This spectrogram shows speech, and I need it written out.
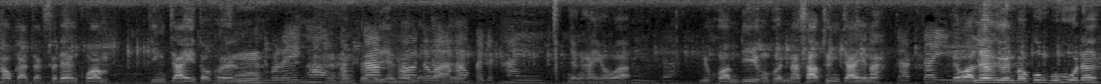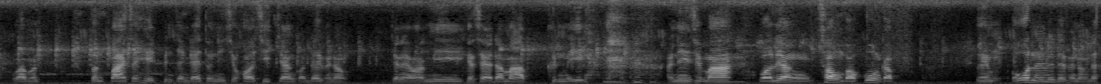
เฮาก็จะแสดงความจริงใจต่อเพิ่น เป็นบ่ได้เฮ็ดห้องต้องการเฮ็ดห้องแต่ว่าเฮาก็อยากให้อย่างให้เพราะว่าแม่นจ้ามีความดีของเพิ่นนะซาบซึ้งใจนะ จากใจอีหลีแต่ว่าเรื่องอื่นเบากุ้งบูฮู้เด้อว่ามันต้นปลายสาเหตุเป็นจังไดตัวนี้สิขอชี้แจงก่อนเด้อพี่น้อง จะได้ว่ามีกระแสดราม่าขึ้นมาอีก อันนี้สิมาว่าเรื่องช่องเบากุ้งกับเอ้ยอ้นเลยเด้อพี่น้องเด้อ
